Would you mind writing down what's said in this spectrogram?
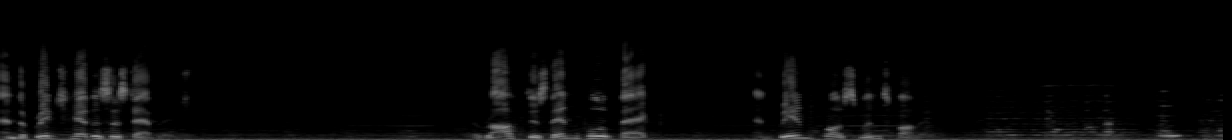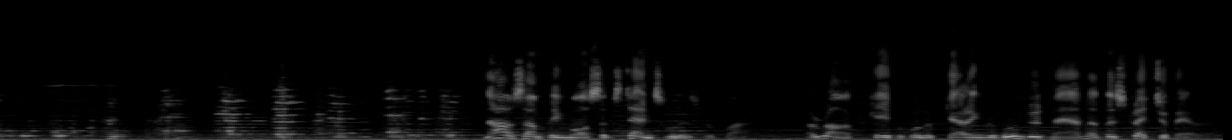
and the bridgehead is established. The raft is then pulled back, and reinforcements follow. Now something more substantial is required. A raft capable of carrying the wounded man and the stretcher bearers.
